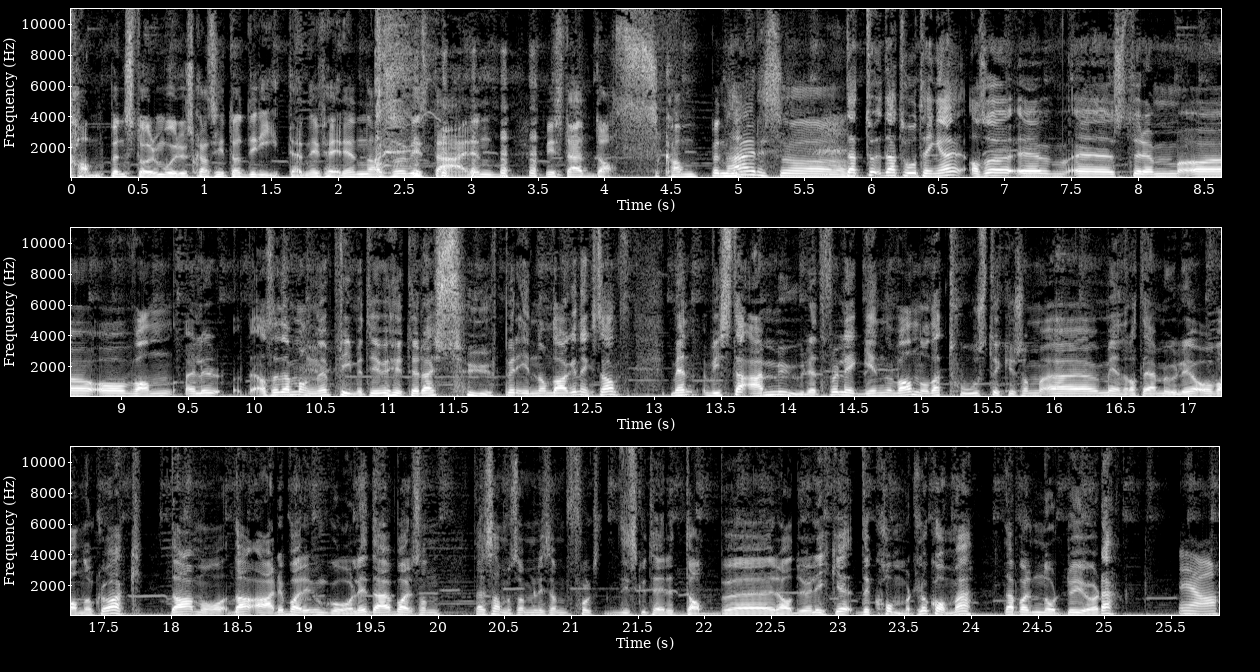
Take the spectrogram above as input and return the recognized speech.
kampen står om hvor du skal sitte og drite henne i ferien altså Hvis det er, en, hvis det er dasskampen her, så Det er, to, det er to ting her. Altså, eh, eh, strøm og, og vann eller, altså Det er mange primitive hytter. Det er super inn om dagen, ikke sant? Men hvis det er mulighet for å legge inn vann, og det er to stykker som uh, mener at det er mulig, og vann og kloakk, da, da er det bare uunngåelig. Det er bare sånn Det er samme som liksom, folk diskuterer DAB-radio eller ikke. Det kommer til å komme. Det er bare når du gjør det. Ja,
